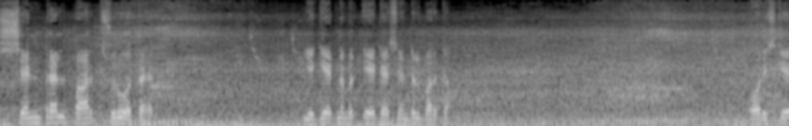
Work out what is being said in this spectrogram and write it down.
सेंट्रल पार्क शुरू होता है। ये गेट नंबर एक है सेंट्रल पार्क का। और इसके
